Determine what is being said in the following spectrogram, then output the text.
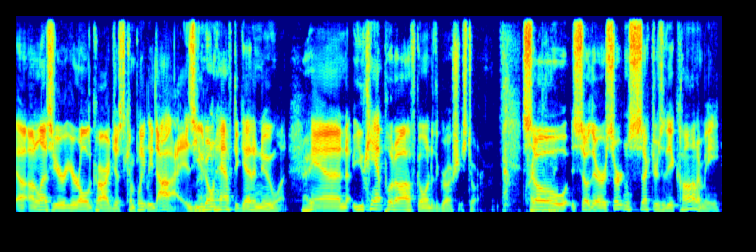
Uh, unless your your old car just completely dies, you don't have to get a new one, Right. and you can't put off going to the grocery store. so so there are certain sectors of the economy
